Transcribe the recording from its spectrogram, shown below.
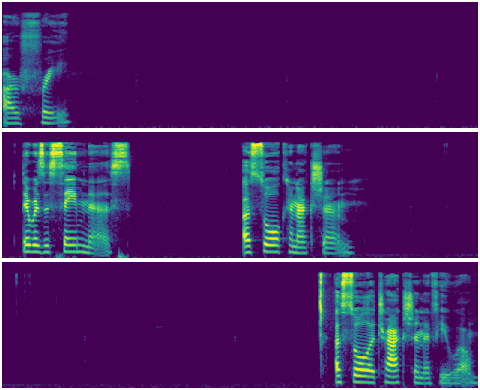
are free. There was a sameness, a soul connection. A soul attraction, if you will.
